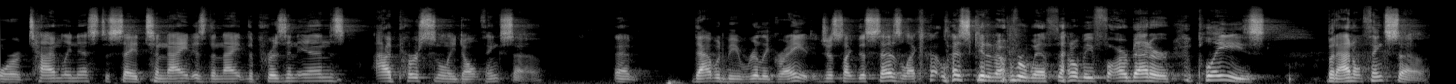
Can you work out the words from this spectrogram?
or timeliness to say tonight is the night the prison ends? I personally don't think so. That would be really great. Just like this says, like, let's get it over with. That'll be far better, please. But I don't think so.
